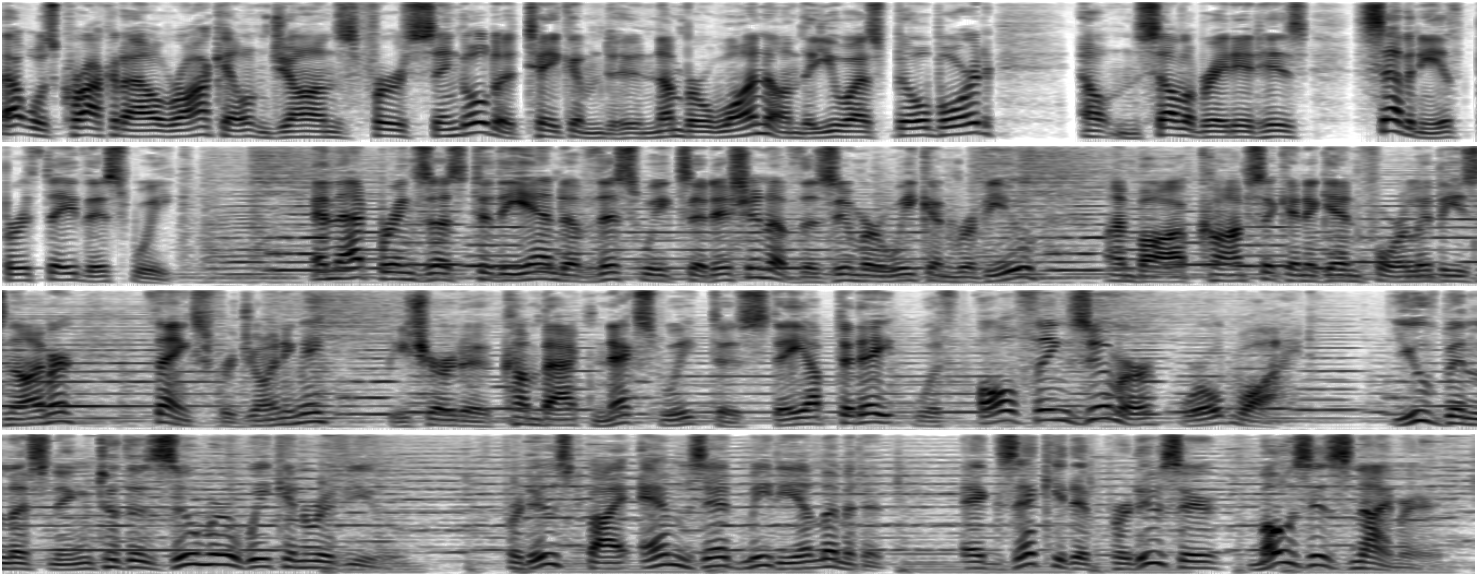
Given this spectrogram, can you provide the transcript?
That was Crocodile Rock, Elton John's first single to take him to number one on the U.S. Billboard. Elton celebrated his 70th birthday this week. And that brings us to the end of this week's edition of the Zoomer Week in Review. I'm Bob Komsic, and again for Libby Znaimer. Thanks for joining me. Be sure to come back next week to stay up to date with all things Zoomer worldwide. You've been listening to the Zoomer Week in Review, produced by MZ Media Limited. Executive producer Moses Znaimer.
